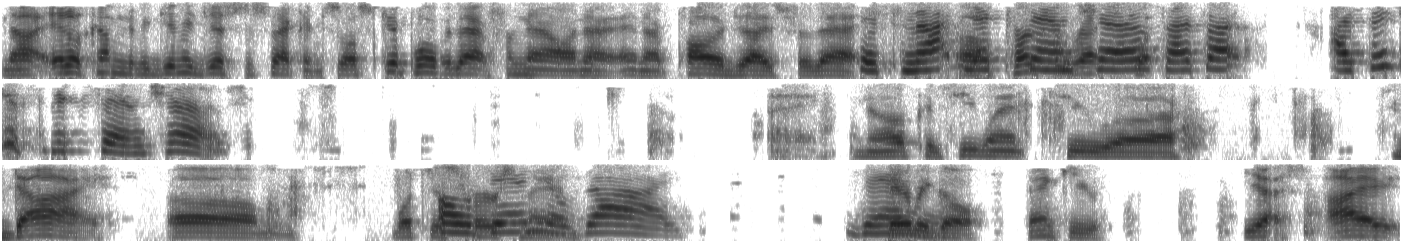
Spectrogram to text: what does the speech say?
No, it'll come to me. Give me just a second. So I'll skip over that for now, and I, and I apologize for that. It's not Uh, Nick Sanchez. I thought. I think it's Nick Sanchez. No, because he went to uh, Dye. Um, what's his oh, first Daniel name? Dye. Daniel. Dye. There we go. Thank you. Yes, I.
